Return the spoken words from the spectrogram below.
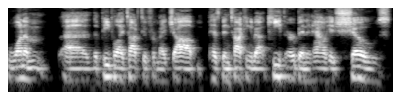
One of uh, the people I talked to for my job has been talking about Keith Urban and how his shows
